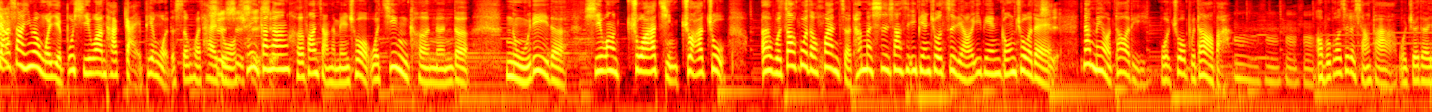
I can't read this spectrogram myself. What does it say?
加上，因为我也不希望他改变我的生活太多，所以刚刚何芳讲的没错，我尽可能的努力的希望抓紧抓住。呃，我照顾的患者，他们事实上是一边做治疗一边工作的，是那没有道理，我做不到吧？嗯哼哼哼。哦，不过这个想法，我觉得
